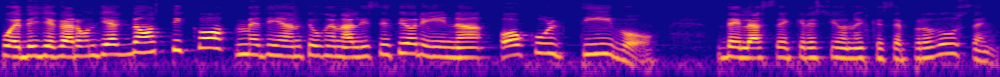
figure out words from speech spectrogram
puede llegar a un diagnóstico mediante un análisis de orina o cultivo de las secreciones que se producen.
